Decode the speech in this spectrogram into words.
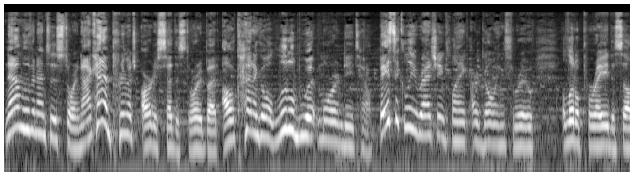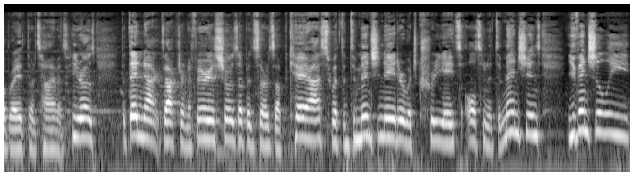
Now moving on to the story. Now I kind of pretty much already said the story, but I'll kind of go a little bit more in detail. Basically, Ratchet and Clank are going through a little parade to celebrate their time as heroes, but then Dr. Nefarious shows up and starts up chaos with the Dimensionator, which creates alternate dimensions. Eventually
